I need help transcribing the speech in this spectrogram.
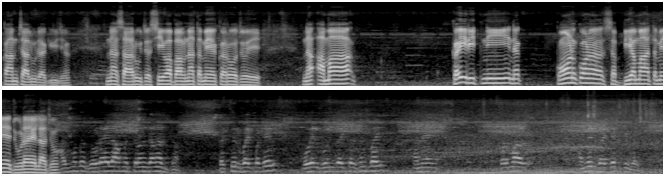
કામ ચાલુ રાખ્યું છે. ના, સારું છે. સેવા ભાવના તમે કરો છો એ. ના, આમાં કઈ રીતની ને કોણ કોણ સભ્યમાં તમે જોડાયેલા છો? જોડાયેલા અને પરમાર અમિતભાઈ જગજીભાઈ.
